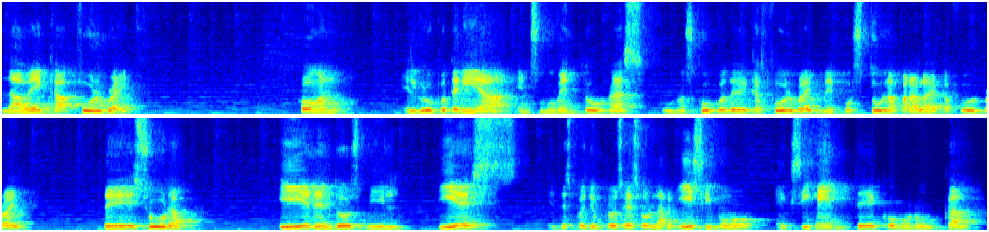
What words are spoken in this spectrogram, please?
la beca Fulbright. Con el grupo tenía en su momento unas, unos cupos de becas Fulbright, me postulan para la beca Fulbright de Sura y en el 2010, después de un proceso larguísimo, exigente como nunca,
